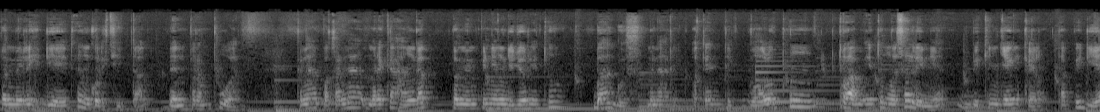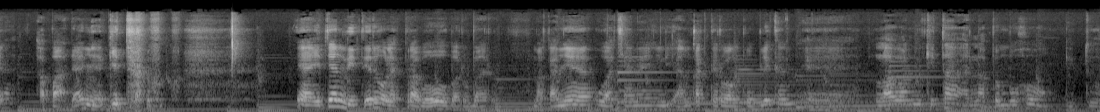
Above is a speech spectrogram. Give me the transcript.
pemilih dia itu yang kulit hitam dan perempuan. Kenapa? Karena mereka anggap pemimpin yang jujur itu bagus menarik otentik. Walaupun Trump itu ngeselin ya bikin jengkel tapi dia apa adanya gitu. Ya itu yang ditiru oleh Prabowo baru-baru. Makanya wacana yang diangkat ke ruang publik kan eh, lawan kita adalah pembohong gitu.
